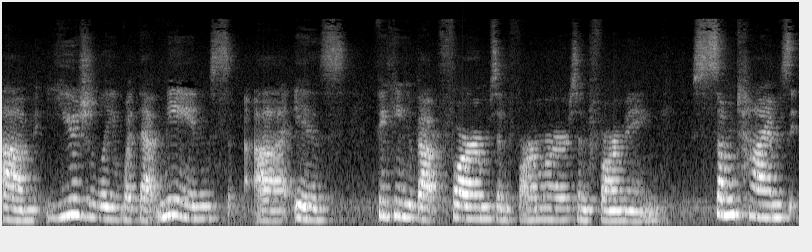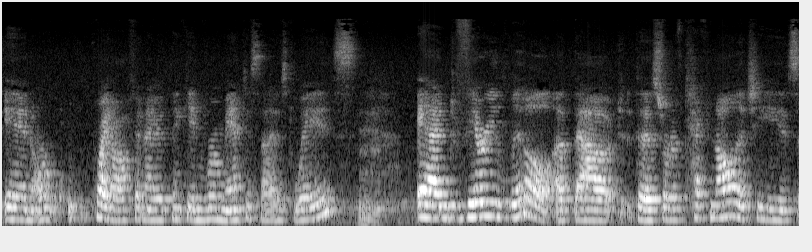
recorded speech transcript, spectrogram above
um, usually what that means uh, is thinking about farms and farmers and farming, sometimes in, or quite often, I would think, in romanticized ways, Mm. and very little about the sort of technologies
